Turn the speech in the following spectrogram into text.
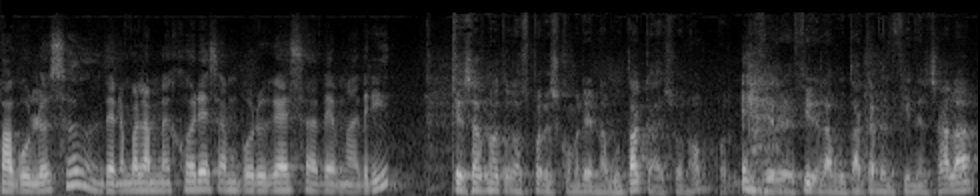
fabuloso, donde tenemos las mejores hamburguesas de Madrid. Que esas no te las puedes comer en la butaca, eso no, porque quiere decir en la butaca del cine sala.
